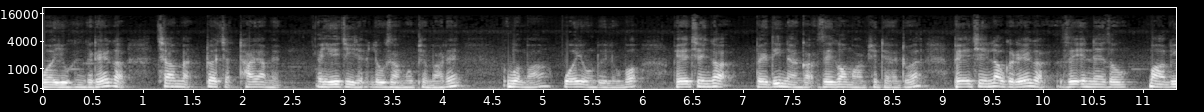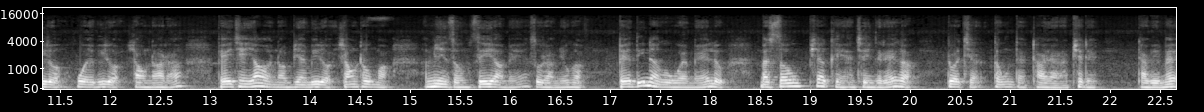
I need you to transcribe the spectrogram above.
ဝယ်ယူခင်ကတည်းကချမှတ်တွက်ချက်ထားရမယ်အရေးကြီးတဲ့လှုပ်ဆောင်မှုဖြစ်ပါတယ်ဥပမာပွဲရုံတွေလိုပေါ့ဘယ်အချိန်က ဘယ်တိနံကဈေးကောင်းမှာဖြစ်တဲ့အတွက်ဘယ်အချိန်လောက်ကတည်းကဈေးအနည်းဆုံးမှာပြီးတော့ဝယ်ပြီးတော့လောင်ထားတာဘယ်အချိန်ရောက်ရင်တော့ပြန်ပြီးတော့ရောင်းထုတ်မှအမြင့်ဆုံးဈေးရမယ်ဆိုတာမျိုးကဘယ်တိနံကိုဝယ်မယ်လို့မဆုံးဖြတ်ခင်အချိန်ကတည်းကတွက်ချက်သုံးသပ်ထားရတာဖြစ်တယ်ဒါပေမဲ့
